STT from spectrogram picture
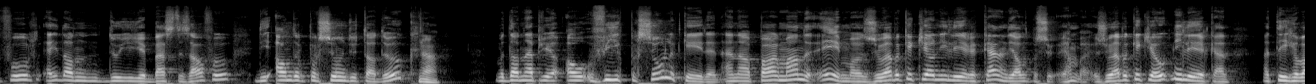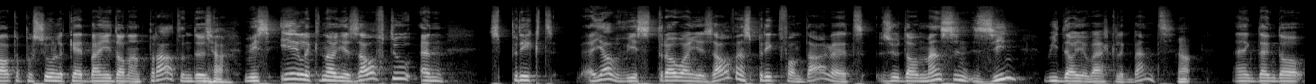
voor. dan doe je je beste zelf voor. Die andere persoon doet dat ook. Ja. Maar dan heb je al vier persoonlijkheden. En na een paar maanden, hé, maar zo heb ik jou niet leren kennen. Die andere persoon, ja, maar zo heb ik jou ook niet leren kennen. En tegen welke persoonlijkheid ben je dan aan het praten? Dus wees eerlijk naar jezelf toe en spreekt, ja, wees trouw aan jezelf en spreekt van daaruit. Zodat mensen zien wie dat je werkelijk bent. Ja. En ik denk dat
